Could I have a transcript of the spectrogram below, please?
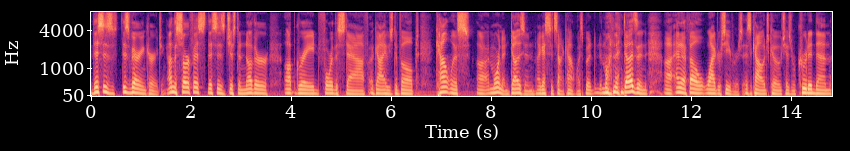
this is this is very encouraging. On the surface, this is just another upgrade for the staff. A guy who's developed countless, uh, more than a dozen. I guess it's not countless, but more than a dozen uh, NFL wide receivers as a college coach. Has recruited them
